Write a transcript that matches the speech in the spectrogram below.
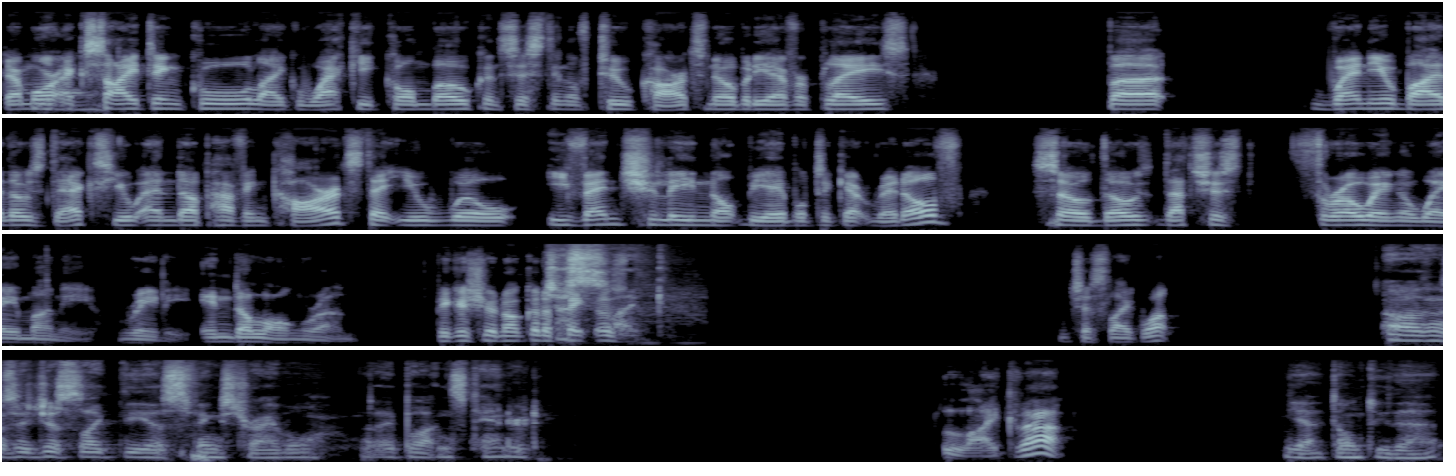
They're more Yeah. exciting, cool, like wacky combo consisting of two cards nobody ever plays. But when you buy those decks, you end up having cards that you will eventually not be able to get rid of. So those that's just throwing away money, really, in the long run. Because you're not going to pick those like just like what? oh, I was gonna say just like the uh, Sphinx Tribal that I bought in Standard. Like that. Yeah, don't do that.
